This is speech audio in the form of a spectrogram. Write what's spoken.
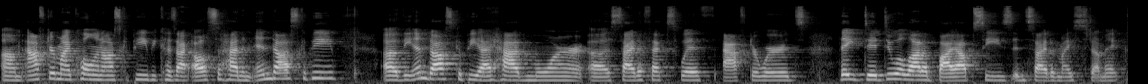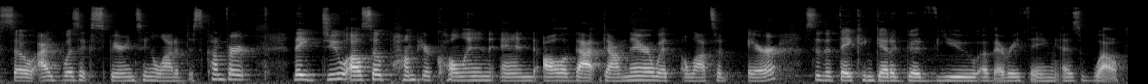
Um, after my colonoscopy, because I also had an endoscopy, uh, the endoscopy I had more uh, side effects with afterwards. They did do a lot of biopsies inside of my stomach, so I was experiencing a lot of discomfort. They do also pump your colon and all of that down there with lots of air so that they can get a good view of everything as well.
